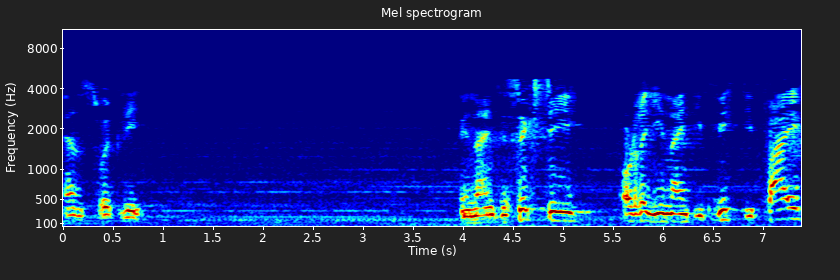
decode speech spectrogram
and swiftly. In 1960, already in 1955,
